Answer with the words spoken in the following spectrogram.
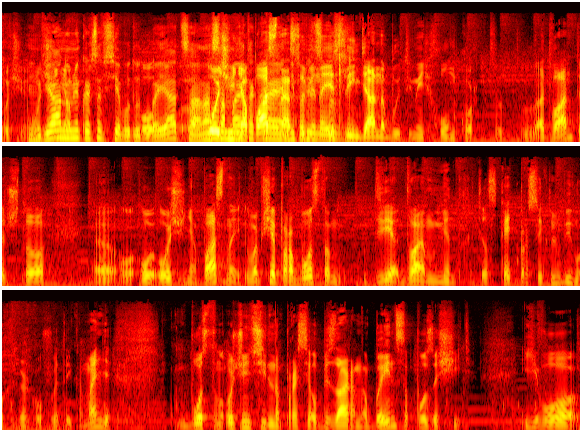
Очень, Индиану, очень мне кажется, все будут О- бояться. Она очень самая опасно, такая особенно непредсказ- если Индиана будет иметь хоумкорт адвантаж, что э, о- очень опасно. Вообще про Бостон две, два момента хотел сказать про своих любимых игроков в этой команде. Бостон очень сильно просел без Аарона Бейнса по защите. Его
